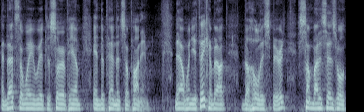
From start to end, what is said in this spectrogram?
and that's the way we're to serve Him in dependence upon Him. Now, when you think about the Holy Spirit, somebody says, Well,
